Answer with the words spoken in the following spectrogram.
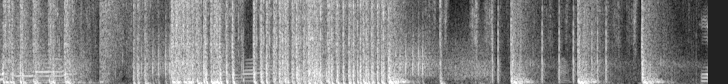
นั่นเหรอสี่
